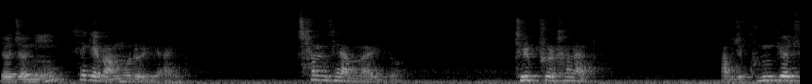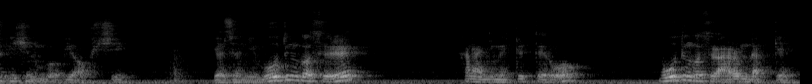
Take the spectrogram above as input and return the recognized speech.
여전히 세계 만물을 위하여 참새 한 마리도 들풀 하나도 아버지 굶겨 죽이시는 법이 없이 여전히 모든 것을 하나님의 뜻대로 모든 것을 아름답게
